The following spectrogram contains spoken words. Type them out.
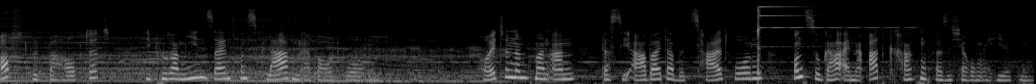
Oft wird behauptet, die Pyramiden seien von Sklaven erbaut worden. Heute nimmt man an, dass die Arbeiter bezahlt wurden und sogar eine Art Krankenversicherung erhielten.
